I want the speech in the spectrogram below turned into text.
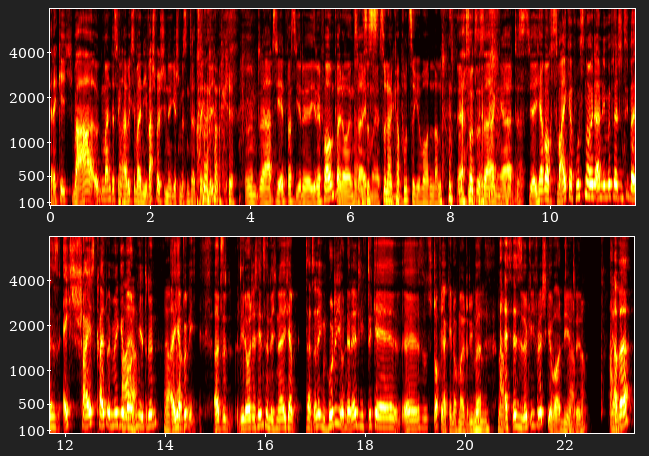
dreckig war irgendwann, deswegen ja. habe ich sie mal in die Waschmaschine geschmissen tatsächlich. okay. Und da hat sie etwas ihre, ihre Form verloren. Ja, das ist zu einer Kapuze geworden dann. Ja, sozusagen, ja. Das, ja ich habe auch zwei Kapuzen heute an, die mir vielleicht schon sieht, weil es ist echt scheiß kalt bei mir geworden ah, ja. hier drin. Ja, also ich habe wirklich, also die Leute sehen es nicht, ne? Ich habe tatsächlich einen Hoodie und eine relativ dicke äh, Stoffjacke nochmal drüber. Mhm, es ist wirklich frisch geworden hier drin. Aber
